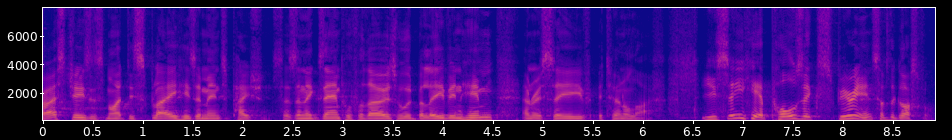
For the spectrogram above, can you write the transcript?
Christ Jesus might display his immense patience as an example for those who would believe in him and receive eternal life. You see here Paul's experience of the gospel.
